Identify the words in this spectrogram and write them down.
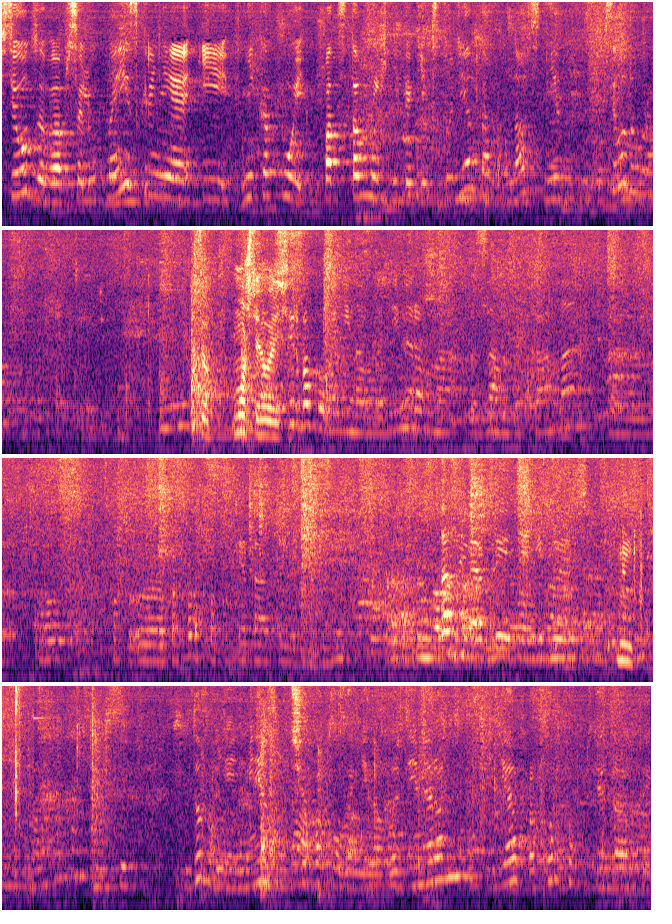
Все отзывы абсолютно искренние и никакой подставных никаких студентов у нас нет. Всего доброго. Все, можете говорить. Щербакова Нина Владимировна, зам декана, э, проф- э, профорг факультета АТИ. Данное мероприятие является... Минутку. Добрый день, меня зовут Щербакова Нина Владимировна, я профорг факультета АТИ.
